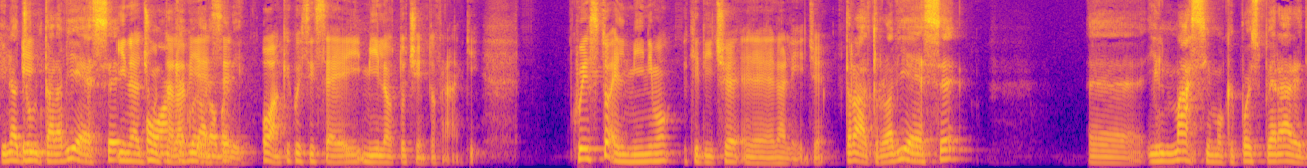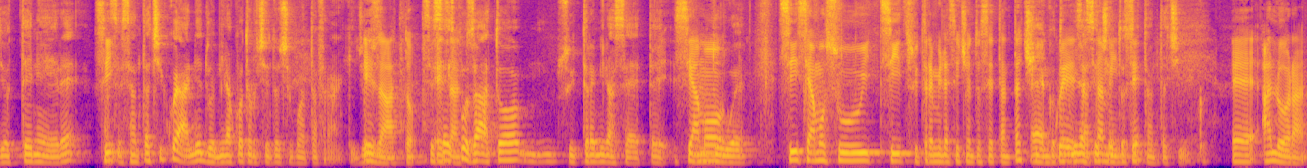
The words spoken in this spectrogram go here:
In aggiunta alla VS in aggiunta alla VS ho anche questi 6.800 franchi. Questo è il minimo che dice eh, la legge. Tra l'altro la VS, eh, il massimo che puoi sperare di ottenere Sì. a 65 anni è 2.450 franchi. Giusto? Esatto, Se sei esatto. sposato mh, sui 3.700. Siamo, due. sì, siamo sui, sì, sui 3.675, Ecco, esattamente. 3.675. Eh, allora,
